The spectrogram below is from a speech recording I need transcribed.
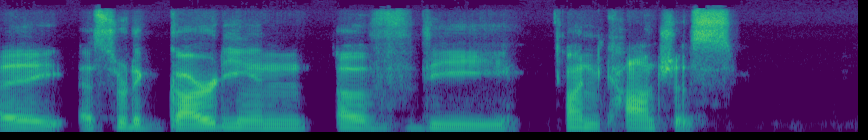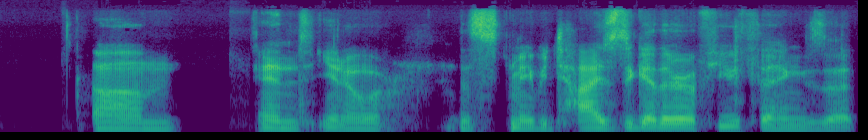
a, a sort of guardian of the unconscious Um, and you know, this maybe ties together a few things that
